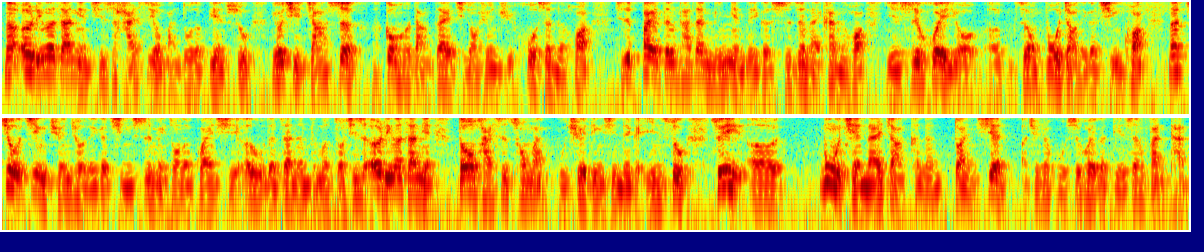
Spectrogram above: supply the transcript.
那二零二三年其实还是有蛮多的变数，尤其假设、呃共和党在其中选举获胜的话，其实拜登他在明年的一个施政来看的话，也是会有呃这种跛脚的一个情况。那究竟全球的一个情势、美中的关系、俄乌的战争怎么走？其实二零二三年都还是充满不确定性的一个因素，所以呃。目前来讲，可能短线啊，全球股市会有个跌升反弹，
